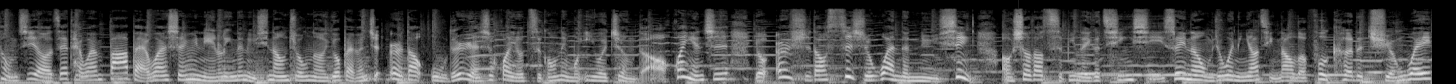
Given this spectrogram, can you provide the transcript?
统计哦，在台湾八百万生育年龄的女性当中呢，有百分之二到五的人是患有子宫内膜异位症的哦。换言之，有二十到四十万的女性哦受到此病的一个侵袭。所以呢，我们就为您邀请到了妇科的权威，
